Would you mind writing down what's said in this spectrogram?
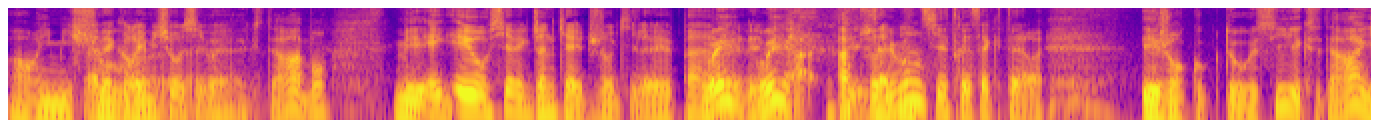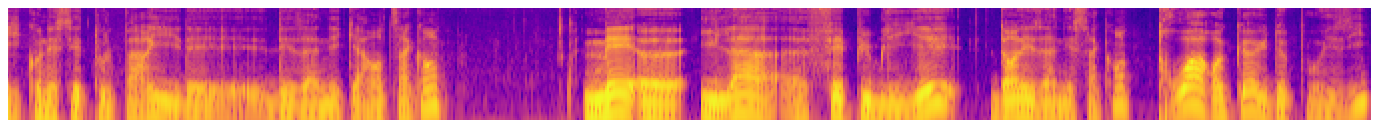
Henri Michaud. Avec Henri Michaud aussi, euh, etc. Bon, mais... Et, aussi avec John Cage, donc il n'avait pas oui, euh, oui, absolument. amitiés très sectaires. Et Jean Cocteau aussi, etc. Il connaissait tout le Paris des, années 40-50. Mais il a fait publier, dans les années 50, trois recueils de poésie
